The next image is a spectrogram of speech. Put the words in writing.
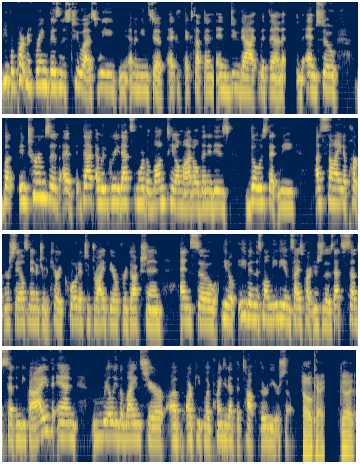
people, partners bring business to us. We have a means to ex- accept and, and do that with them. And so, but in terms of uh, that, I would agree that's more of a long tail model than it is those that we assign a partner sales manager to carry quota to drive their production. And so, you know, even the small, medium sized partners, those that's sub 75. And really the lion's share of our people are pointed at the top 30 or so. Oh, okay. Good.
